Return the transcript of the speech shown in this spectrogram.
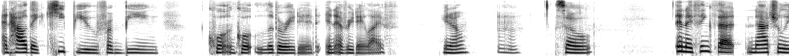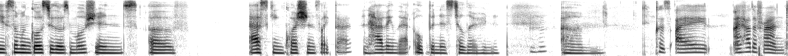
and how they keep you from being quote unquote liberated in everyday life you know Mm-hmm. so and i think that naturally if someone goes through those motions of asking questions like that and having that openness to learn Mhm. um 'Cause I I had a friend.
